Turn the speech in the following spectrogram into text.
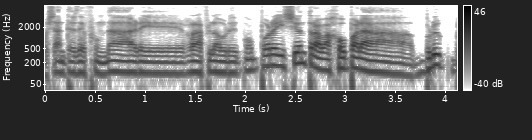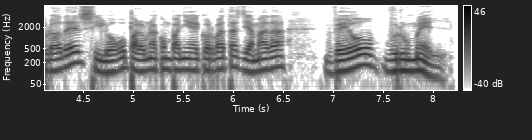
Pues antes de fundar eh, Ralph Lauren Corporation, trabajó para Brook Brothers y luego para una compañía de corbatas llamada Veo Brumel.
